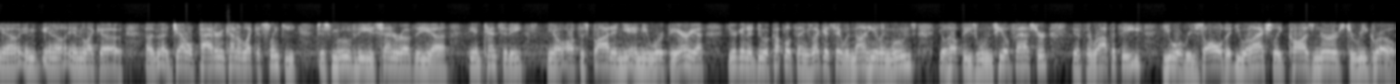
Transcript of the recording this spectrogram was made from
you know, in in a, in like a, a a gentle pattern, kind of like a slinky. Just move the center of the uh, the intensity, you know, off the spot, and you and you work the area. You're going to do a couple of things. Like I say, with non-healing wounds, you'll help these wounds heal faster. With neuropathy, you will resolve it. You will actually cause nerves to regrow.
